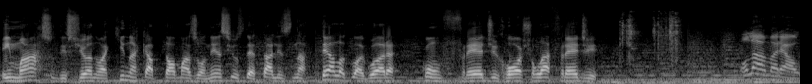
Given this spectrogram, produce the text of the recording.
em março deste ano, aqui na capital amazonense. Os detalhes na tela do agora com Fred Rocha. Olá, Fred. Olá, Amaral.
